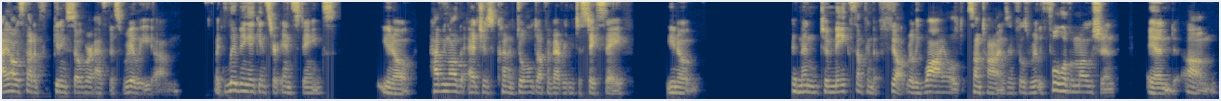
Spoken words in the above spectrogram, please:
I always thought of getting sober as this really um, like living against your instincts, you know, having all the edges kind of doled off of everything to stay safe, you know, and then to make something that felt really wild sometimes and feels really full of emotion and um,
